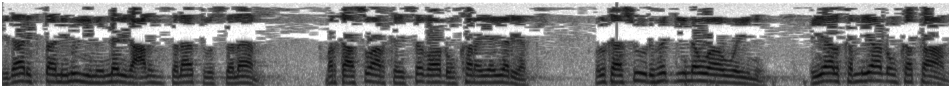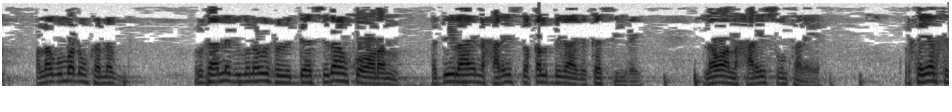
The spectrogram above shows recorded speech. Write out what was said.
lidaalik baa nin u yimi nabiga calayhi salaatu wasalaam markaasuu arkay isagoo dhunkanaya yaryarkii kolkaasuu yihi raggiina waa weyne ciyaalka miyaa dhunkataan annagu ma dhunkanagu kolkaa nebiguna wuxuu yihi dee sidaan ku odhan haddii ilaahay naxariista qalbigaaga ka siibay ila waa naxariisuntaneya marka yarka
